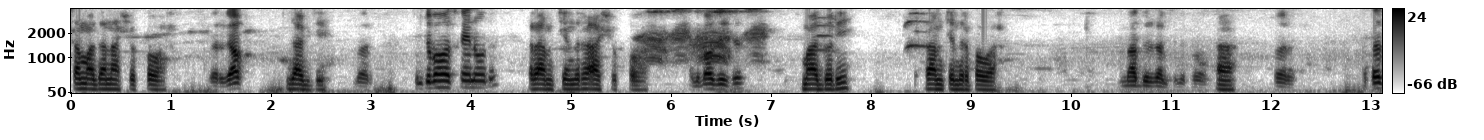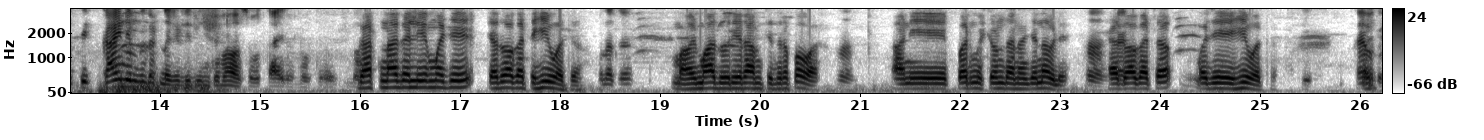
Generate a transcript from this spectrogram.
समाधान अशोक पवार. गाव? जागजे. तुमच्या भावाचं काय नव्हतं रामचंद्र अशोक पवार. आणि भाऊजीचं? माधुरी रामचंद्र पवार. बहादूर रामचंद्र हा. पवार बरं. आता ते काय नेमकं घटना घडली? तुमच्या भावासोबत काय घडलं होतं? घटना घडली म्हणजे त्या दोघाचं ही होतं. कोणाचं? मा- माधुरी रामचंद्र पवार हं. आणि परमेश्वर धनंजय नवले. हा, ह्या काय? दोघाचं म्हणजे ही होतं. काय होतं?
